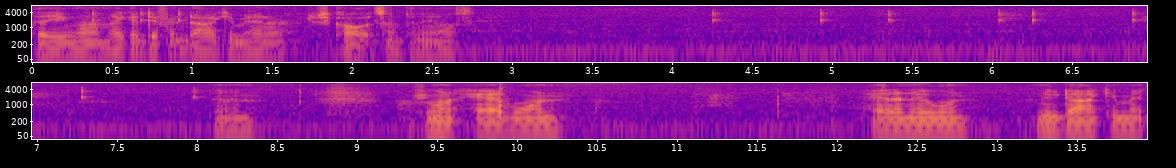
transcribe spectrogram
say you want to make a different document or just call it something else. And if you want to add one, add a new one, new document.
